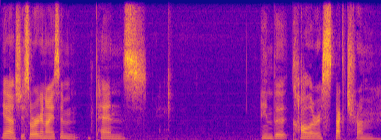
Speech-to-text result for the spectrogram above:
Yeah, she's organizing pens in the color spectrum.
